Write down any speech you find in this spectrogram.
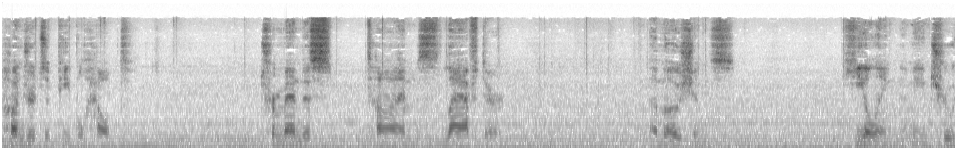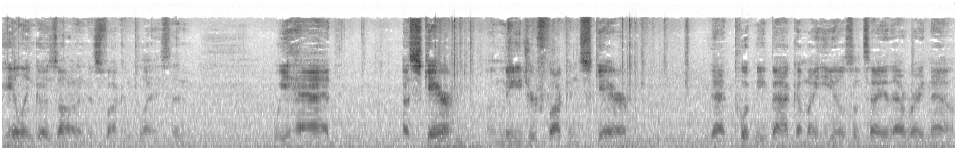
Hundreds of people helped. Tremendous times laughter emotions healing. I mean true healing goes on in this fucking place. And we had a scare a major fucking scare that put me back on my heels i'll tell you that right now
